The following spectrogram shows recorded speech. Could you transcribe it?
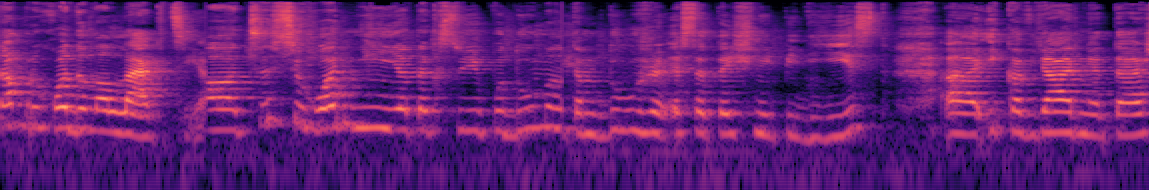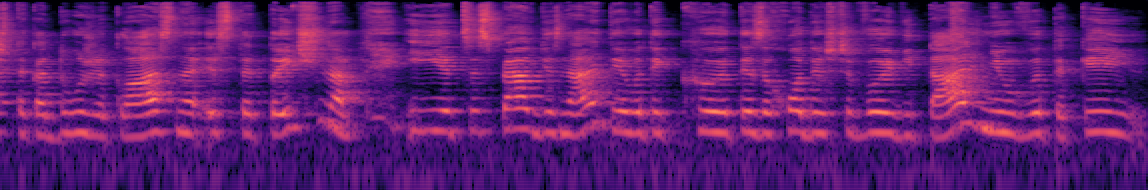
там проходила лекція. А це сьогодні я так собі подумала. Там дуже естетичний під'їзд, і кав'ярня теж така дуже класна, естетична. І це справді знаєте, от як ти заходиш в вітальню, в такий.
